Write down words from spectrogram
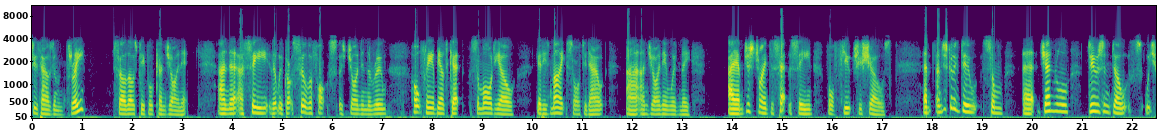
2003, so those people can join it. And uh, I see that we've got Silver Fox has joined in the room. Hopefully, he'll be able to get some audio, get his mic sorted out, uh, and join in with me. I am just trying to set the scene for future shows. Um, I'm just going to do some uh, general do's and don'ts, which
